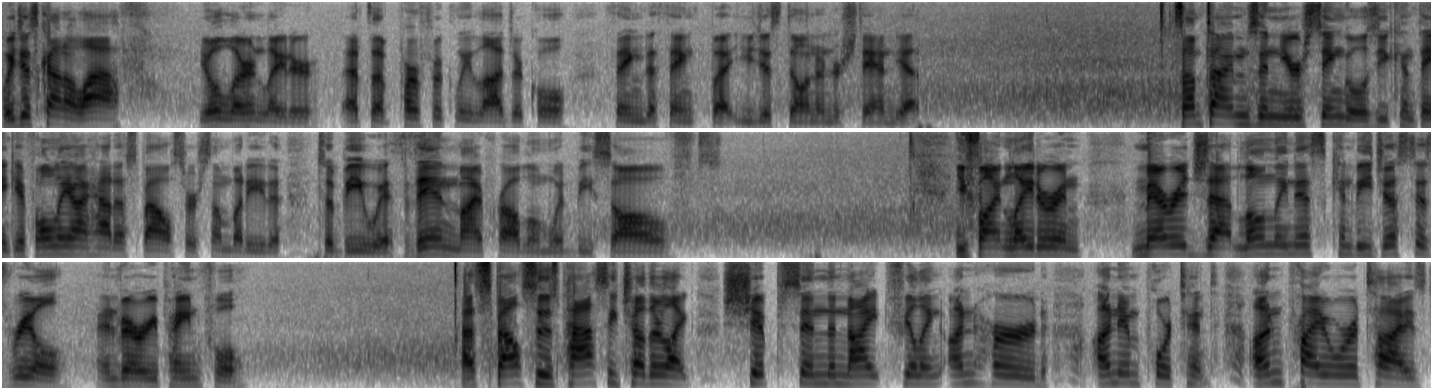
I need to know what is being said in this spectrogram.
We just kind of laugh You'll learn later. That's a perfectly logical thing to think, but you just don't understand yet. Sometimes in your singles, you can think, if only I had a spouse or somebody to, to be with, then my problem would be solved. You find later in marriage that loneliness can be just as real and very painful. As spouses pass each other like ships in the night, feeling unheard, unimportant, unprioritized,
